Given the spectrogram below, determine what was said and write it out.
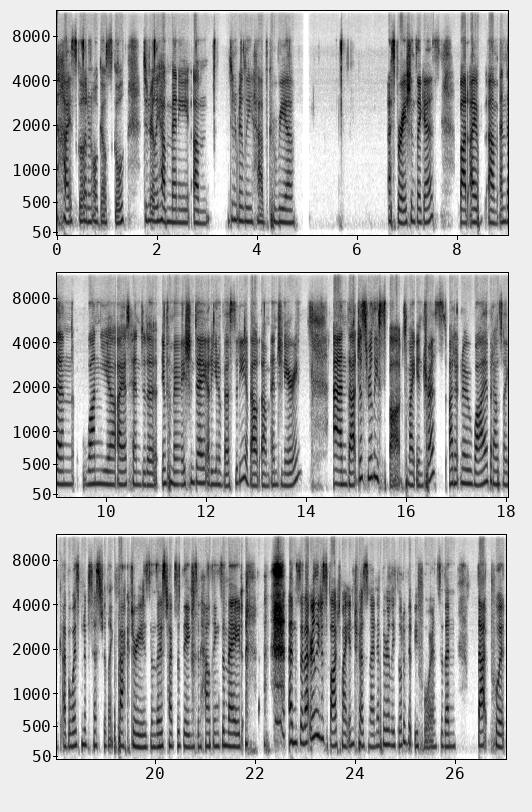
high school at an all girls school. Didn't really have many, um, didn't really have career aspirations, I guess. But I, um, and then one year I attended an information day at a university about um, engineering. And that just really sparked my interest. I don't know why, but I was like, I've always been obsessed with like factories and those types of things and how things are made. and so that really just sparked my interest and I never really thought of it before. And so then that put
